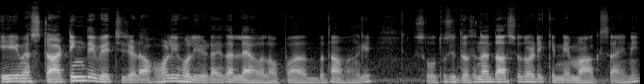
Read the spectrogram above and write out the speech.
ਇਹ ਮੈਂ ਸਟਾਰਟਿੰਗ ਦੇ ਵਿੱਚ ਜਿਹੜਾ ਹੌਲੀ ਹੌਲੀ ਜਿਹੜਾ ਇਹਦਾ ਲੈਵਲ ਆਪਾਂ ਵਧਾਵਾਂਗੇ। ਸੋ ਤੁਸੀਂ ਦੱਸਣਾ, ਦੱਸਿਓ ਤੁਹਾਡੇ ਕਿੰਨੇ ਮਾਰਕਸ ਆਏ ਨੇ।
